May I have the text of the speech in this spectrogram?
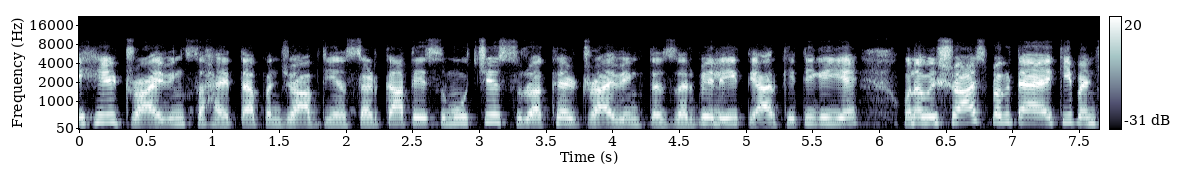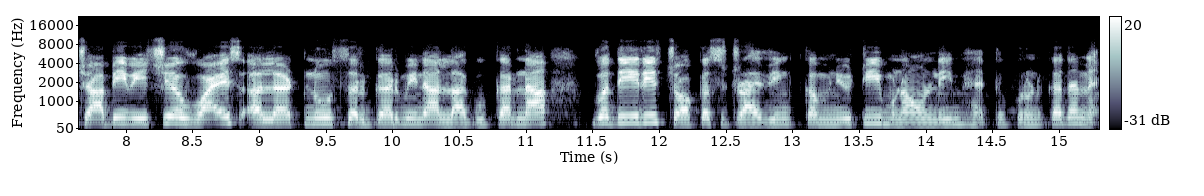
ਇਹ ਡਰਾਈਵਿੰਗ ਸਹਾਇਤਾ ਪੰਜਾਬ ਦੀਆਂ ਸੜਕਾਂ ਤੇ ਸਮੁੱਚੇ ਸੁਰੱਖਿਅਤ ਡਰਾਈਵਿੰਗ ਤਜਰਬੇ ਲਈ ਤਿਆਰ ਕੀਤੀ ਗਈ ਹੈ। ਉਹਨਾਂ ਵਿਸ਼ਵਾਸ ਪ੍ਰਗਟਾਇਆ ਕਿ ਪੰਜਾਬੀ ਵਿੱਚ ਵਾਇਸ ਅਲਰਟ ਨੂੰ ਸਰਗਰਮੀ ਨਾਲ ਲਾਗੂ ਕਰਨਾ ਵਧੇਰੇ ਚੌਕਸ ਡਰਾਈਵਿੰਗ ਕਮਿਊਨਿਟੀ ਬਣਾਉਣ ਲਈ ਮਹੱਤਵਪੂਰਨ ਕਦਮ ਹੈ।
